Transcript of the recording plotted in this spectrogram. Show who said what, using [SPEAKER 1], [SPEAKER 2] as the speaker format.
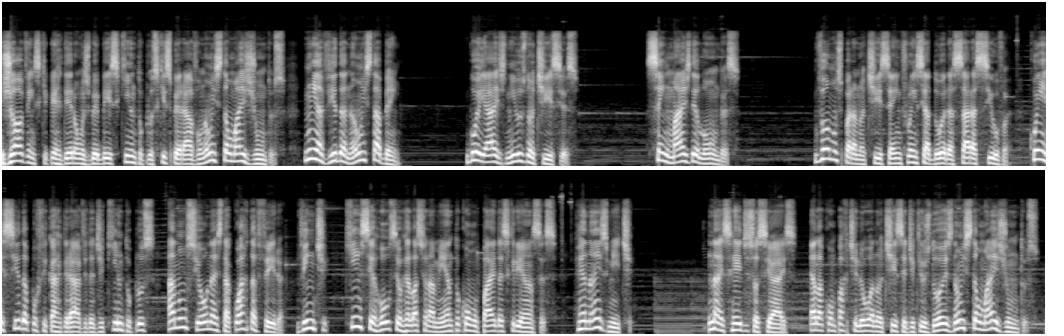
[SPEAKER 1] Jovens que perderam os bebês quíntuplos que esperavam não estão mais juntos. Minha vida não está bem. Goiás News Notícias. Sem mais delongas. Vamos para a notícia. A influenciadora Sara Silva, conhecida por ficar grávida de quíntuplos, anunciou nesta quarta-feira, 20, que encerrou seu relacionamento com o pai das crianças, Renan Smith. Nas redes sociais, ela compartilhou a notícia de que os dois não estão mais juntos.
